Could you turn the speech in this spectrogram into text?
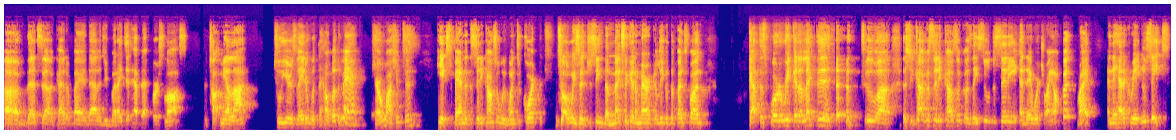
Um, that's uh, kind of my analogy. But I did have that first loss. It taught me a lot. Two years later, with the help of the mayor, Harold Washington, he expanded the city council. We went to court. It's always interesting. The Mexican American Legal Defense Fund got this Puerto Rican elected to uh, the Chicago City Council because they sued the city and they were triumphant, right? And they had to create new seats.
